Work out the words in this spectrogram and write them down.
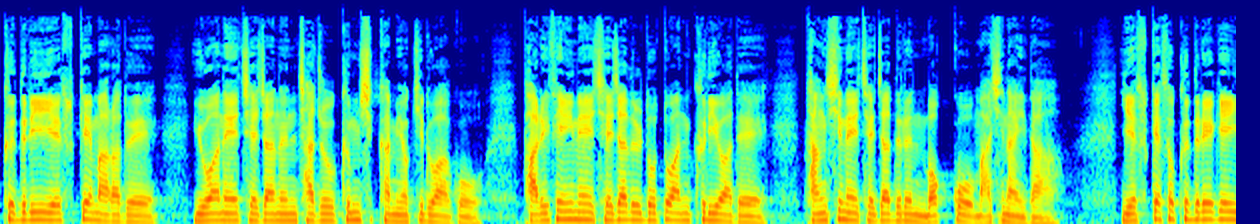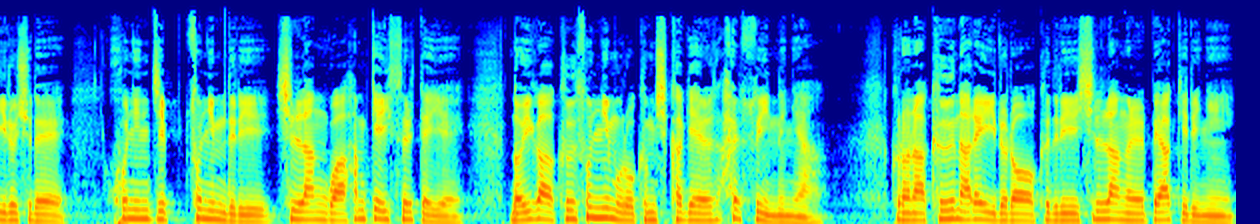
그들이 예수께 말하되 요한의 제자는 자주 금식하며 기도하고 바리새인의 제자들도 또한 그리하되 당신의 제자들은 먹고 마시나이다. 예수께서 그들에게 이르시되 혼인집 손님들이 신랑과 함께 있을 때에 너희가 그 손님으로 금식하게 할 수 있느냐? 그러나 그 날에 이르러 그들이 신랑을 빼앗기리니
